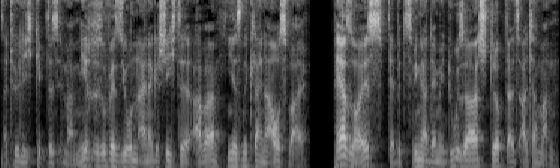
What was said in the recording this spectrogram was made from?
Natürlich gibt es immer mehrere Versionen einer Geschichte, aber hier ist eine kleine Auswahl. Perseus, der Bezwinger der Medusa, stirbt als alter Mann.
